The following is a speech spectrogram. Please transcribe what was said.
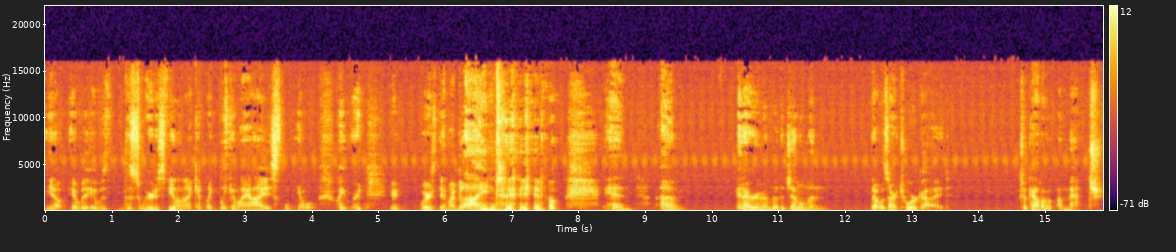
you know, it was it was this weirdest feeling. I kept like blinking my eyes. You know, wait, where, where's am I blind? you know, and um, and I remember the gentleman that was our tour guide took out a, a match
